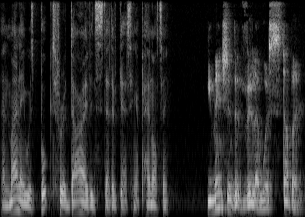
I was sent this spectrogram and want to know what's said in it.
and Mane was booked for a dive instead of getting a penalty. You mentioned that Villa were stubborn.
